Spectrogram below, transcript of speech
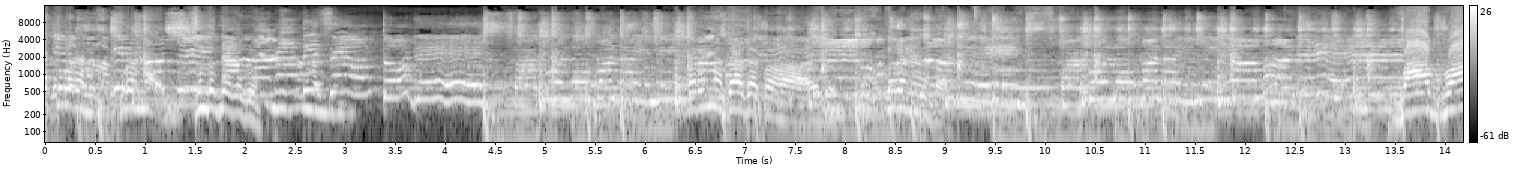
একবারে পুরো না, সুন্দর দিয়ে যাব করেন না, যা যা কহা করেন না বাবা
